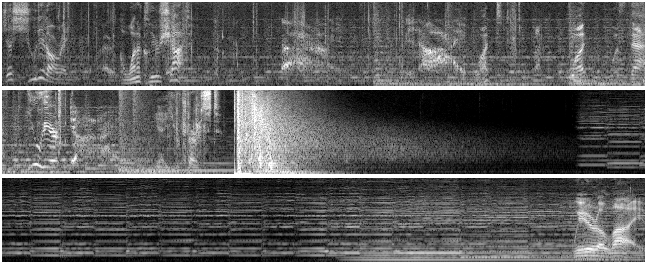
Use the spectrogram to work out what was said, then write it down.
Just shoot it already. I want a clear shot. What? What was that? Did you hear? Yeah, you first. We're Alive,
